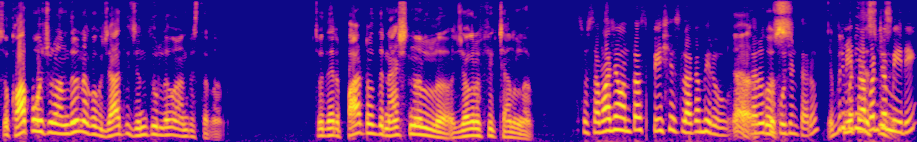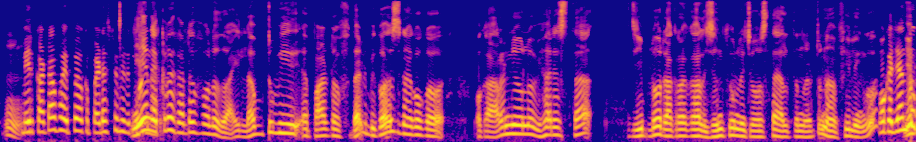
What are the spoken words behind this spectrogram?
so కాపోచులు అందరూ నాకు ఒక జాతి జంతువుల్లో అనిపిస్తారు నాకు. So they are part of the National Geographic Channel నాకు. సో సమాజం అంతా స్పీషియస్ లాగా మీరు. కూర్చుంటారు ప్రపంచం. మీది Hmm. మీరు కట్ ఆఫ్ అయిపోయి ఒక పెడస్టర్ మీద నేను ఎక్కడ కట్ ఆఫ్ అవ్వలేదు I love to be a part of that because నాకు ఒక ఒక అరణ్యంలో విహరిస్తా జీప్లో రకరకాల జంతువుల్ని చూస్తా వెళ్తున్నట్టు నా ఫీలింగ్ ఒక జంతువు?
